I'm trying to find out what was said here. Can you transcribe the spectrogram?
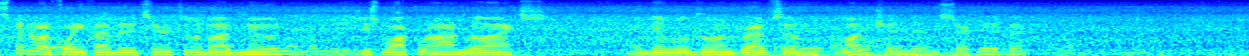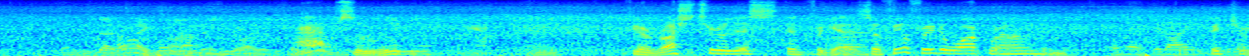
spend about 45 minutes here till about noon. Just walk around, relax, and then we'll go and grab some lunch and then start to head back. You've got take time and enjoy it. Absolutely. If you're rushed through this, then forget it. So feel free to walk around and take pictures.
